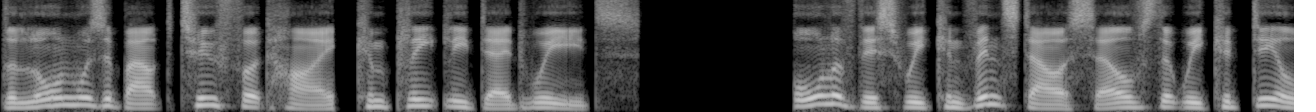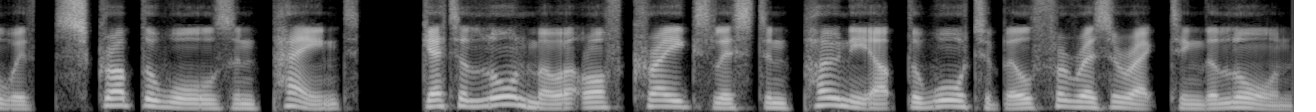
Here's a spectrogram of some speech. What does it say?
The lawn was about two foot high, completely dead weeds. All of this we convinced ourselves that we could deal with, scrub the walls and paint, get a lawnmower off Craigslist and pony up the water bill for resurrecting the lawn.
